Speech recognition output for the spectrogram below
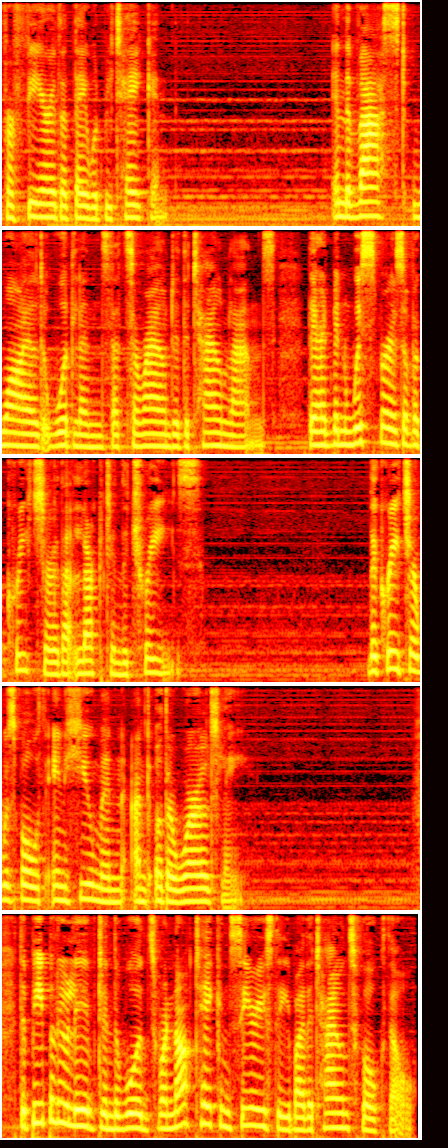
for fear that they would be taken. In the vast wild woodlands that surrounded the townlands, there had been whispers of a creature that lurked in the trees. The creature was both inhuman and otherworldly. The people who lived in the woods were not taken seriously by the townsfolk, though.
